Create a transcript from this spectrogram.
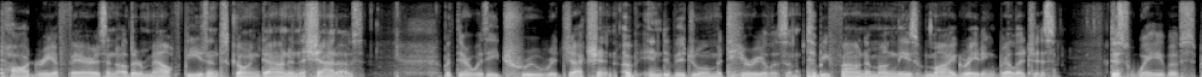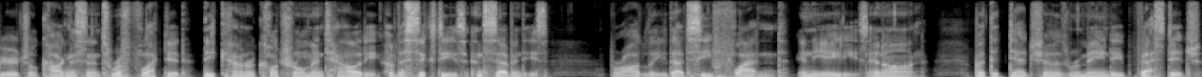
tawdry affairs, and other malfeasance going down in the shadows. But there was a true rejection of individual materialism to be found among these migrating villages. This wave of spiritual cognizance reflected the countercultural mentality of the 60s and 70s. Broadly, that sea flattened in the 80s and on, but the dead shows remained a vestige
